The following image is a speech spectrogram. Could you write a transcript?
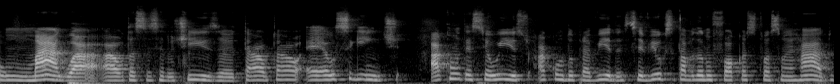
com mago, a alta sacerdotisa, tal, tal, é o seguinte: aconteceu isso, acordou pra vida, você viu que você estava dando foco à situação errado?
